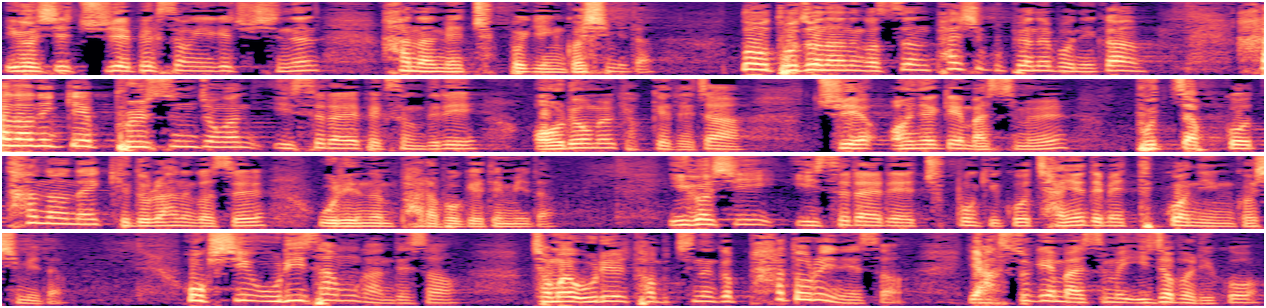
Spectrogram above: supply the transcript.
이것이 주의 백성에게 주시는 하나님의 축복인 것입니다. 또 도전하는 것은 89편을 보니까 하나님께 불순종한 이스라엘 백성들이 어려움을 겪게 되자 주의 언약의 말씀을 붙잡고 탄원의 기도를 하는 것을 우리는 바라보게 됩니다. 이것이 이스라엘의 축복이고 자녀됨의 특권인 것입니다. 혹시 우리 삶 가운데서 정말 우리를 덮치는 그 파도로 인해서 약속의 말씀을 잊어버리고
